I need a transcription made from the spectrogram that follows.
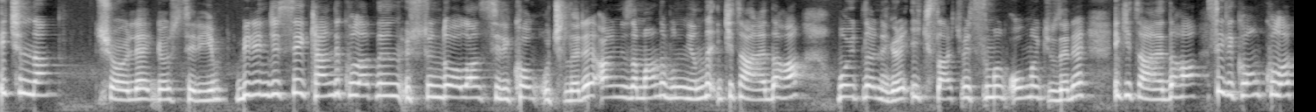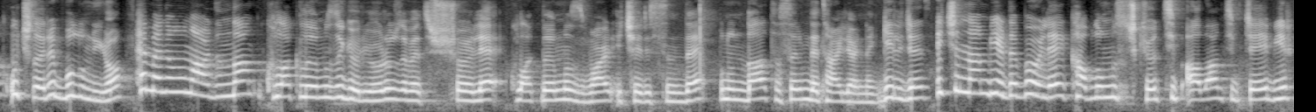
İçinden Şöyle göstereyim. Birincisi kendi kulaklarının üstünde olan silikon uçları. Aynı zamanda bunun yanında iki tane daha boyutlarına göre X large ve small olmak üzere iki tane daha silikon kulak uçları bulunuyor. Hemen onun ardından kulaklığımızı görüyoruz. Evet şöyle kulaklığımız var içerisinde. Bunun da tasarım detaylarına geleceğiz. İçinden bir de böyle kablomuz çıkıyor. Tip A'dan tip C'ye bir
